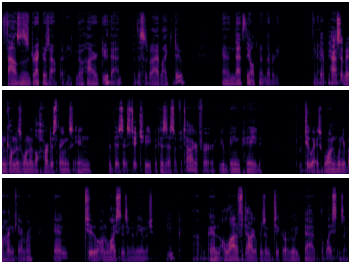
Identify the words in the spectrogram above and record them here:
thousands of directors out there. You can go hire, do that, but this is what I'd like to do, and that's the ultimate liberty. You know, Yeah, passive income is one of the hardest things in the business to achieve because as a photographer, you're being paid two ways: one, when you're behind the camera, and two, on licensing of the image. Mhm. Um, and a lot of photographers, in particular, are really bad with the licensing.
